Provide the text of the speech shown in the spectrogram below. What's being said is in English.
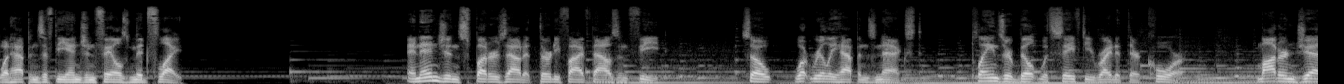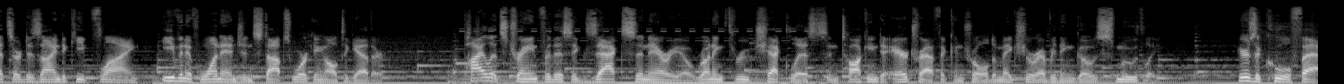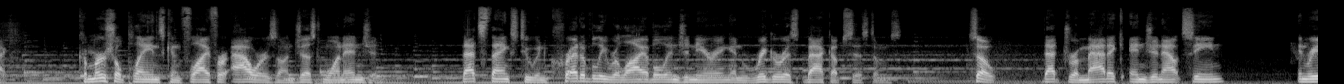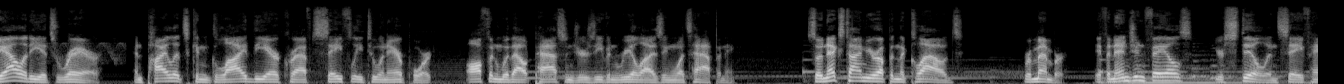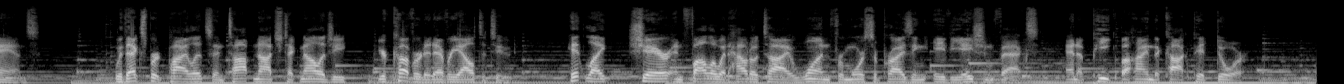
What happens if the engine fails mid-flight? An engine sputters out at 35,000 feet. So, what really happens next? Planes are built with safety right at their core. Modern jets are designed to keep flying, even if one engine stops working altogether. Pilots train for this exact scenario, running through checklists and talking to air traffic control to make sure everything goes smoothly. Here's a cool fact. Commercial planes can fly for hours on just one engine. That's thanks to incredibly reliable engineering and rigorous backup systems. So, that dramatic engine out scene? In reality it's rare, and pilots can glide the aircraft safely to an airport, often without passengers even realizing what's happening. So next time you're up in the clouds, remember, if an engine fails, you're still in safe hands. With expert pilots and top-notch technology, you're covered at every altitude. Hit like, share, and follow at HowtoThai 1 for more surprising aviation facts and a peek behind the cockpit door.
